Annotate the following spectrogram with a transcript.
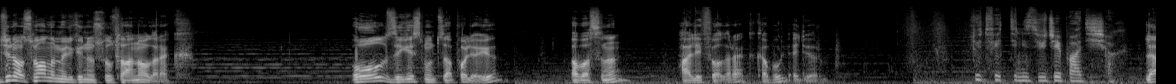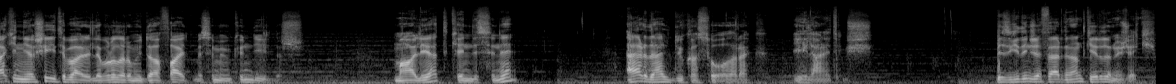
Bütün Osmanlı mülkünün sultanı olarak oğul Sigismund Zapolyo'yu babasının halife olarak kabul ediyorum. Lütfettiniz yüce padişah. Lakin yaşı itibariyle buraları müdafaa etmesi mümkün değildir. Maliyat kendisini Erdel Dükası olarak ilan etmiş. Biz gidince Ferdinand geri dönecek.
